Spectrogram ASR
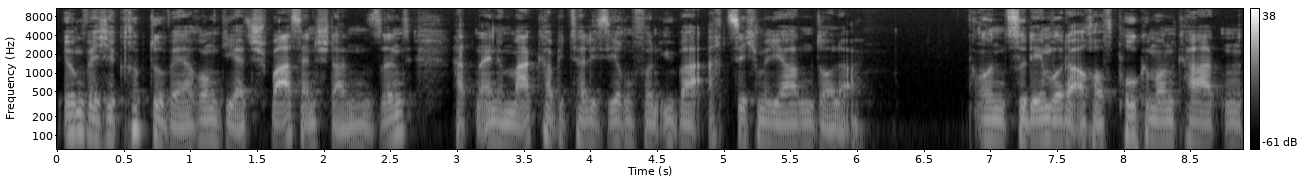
irgendwelche Kryptowährungen, die als Spaß entstanden sind, hatten eine Marktkapitalisierung von über 80 Milliarden Dollar. Und zudem wurde auch auf Pokémon-Karten,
